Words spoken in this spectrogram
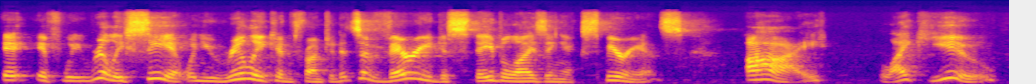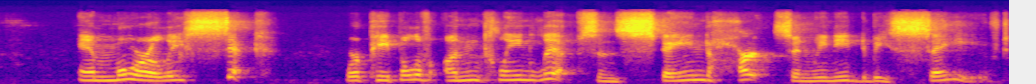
if we really see it, when you really confront it, it's a very destabilizing experience. I, like you, am morally sick. We're people of unclean lips and stained hearts, and we need to be saved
